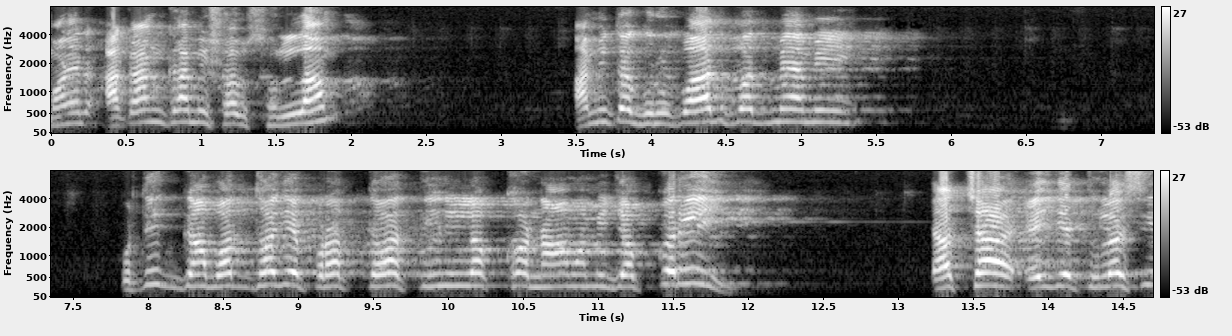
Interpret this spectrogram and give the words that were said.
মনের আকাঙ্ক্ষা আমি সব শুনলাম। আমি তো গুরুপাদ পদ্মে আমি প্রতিজ্ঞাবদ্ধ যে প্রত্যহ তিন লক্ষ নাম আমি জপ করি। আচ্ছা এই যে তুলসী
